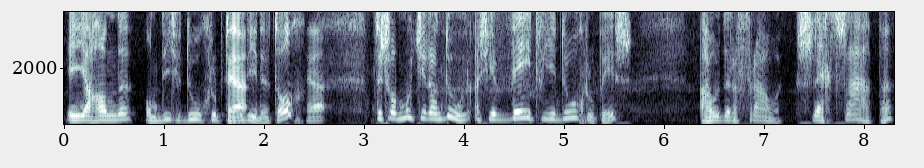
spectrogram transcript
in je handen om die doelgroep te Ja. bedienen, toch? Ja. Dus wat moet je dan doen als je weet wie je doelgroep is? Oudere vrouwen, slecht slapen.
